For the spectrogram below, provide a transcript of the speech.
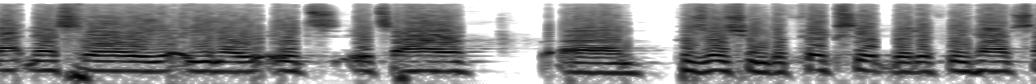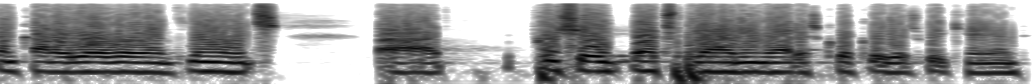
Not necessarily, you know, it's, it's our um, position to fix it, but if we have some kind of role or influence, uh, appreciate expediting that as quickly as we can.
